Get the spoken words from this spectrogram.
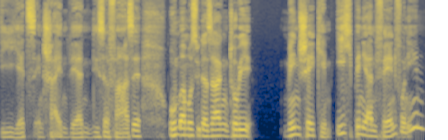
die jetzt entscheidend werden in dieser Phase. Und man muss wieder sagen, Tobi, Min Shea Kim. Ich bin ja ein Fan von ihm.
